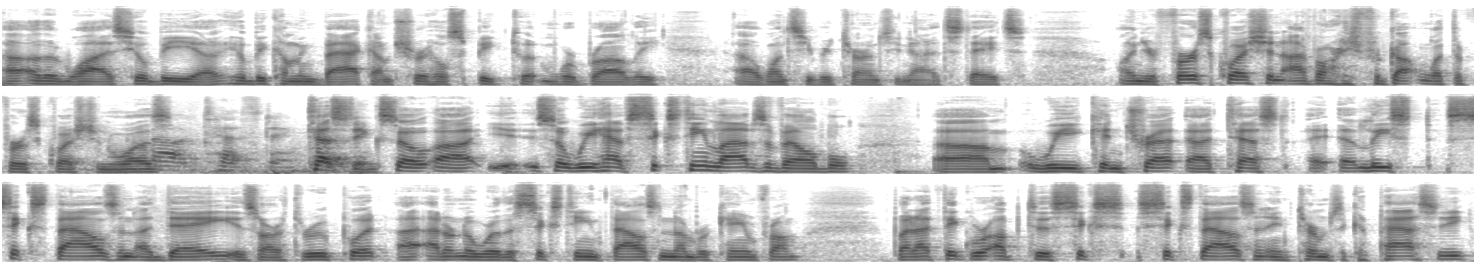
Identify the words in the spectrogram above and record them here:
Uh, otherwise, he'll be uh, he'll be coming back. I'm sure he'll speak to it more broadly uh, once he returns to the United States. On your first question, I've already forgotten what the first question was. About testing. Testing. So, uh, so we have 16 labs available. Um, we can tre- uh, test at least 6,000 a day is our throughput. I, I don't know where the 16,000 number came from, but I think we're up to six 6,000 in terms of capacity.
